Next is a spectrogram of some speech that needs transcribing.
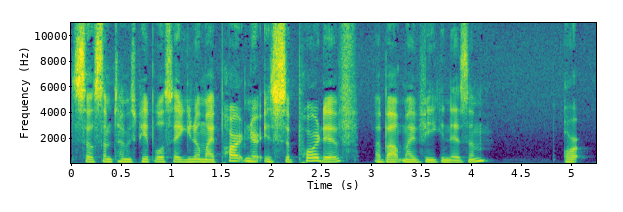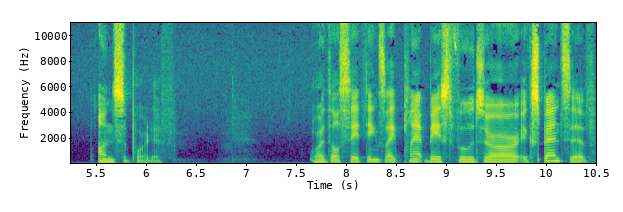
So sometimes people will say, you know, my partner is supportive about my veganism or unsupportive. Or they'll say things like plant based foods are expensive,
